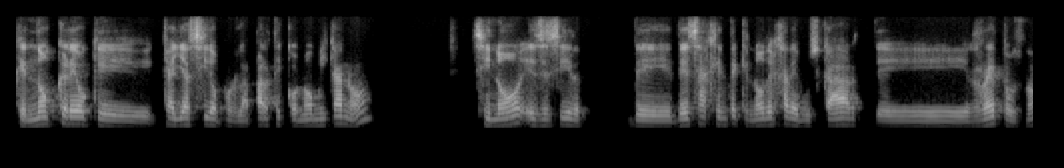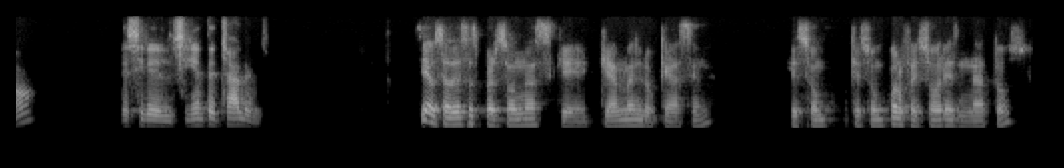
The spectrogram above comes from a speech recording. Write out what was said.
que no creo que, que, haya sido por la parte económica, ¿no? Sino, es decir, de, de esa gente que no deja de buscar retos, ¿no? Es decir, el siguiente challenge. Sí, o sea, de esas personas que, que aman lo que hacen, que son, que son profesores natos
